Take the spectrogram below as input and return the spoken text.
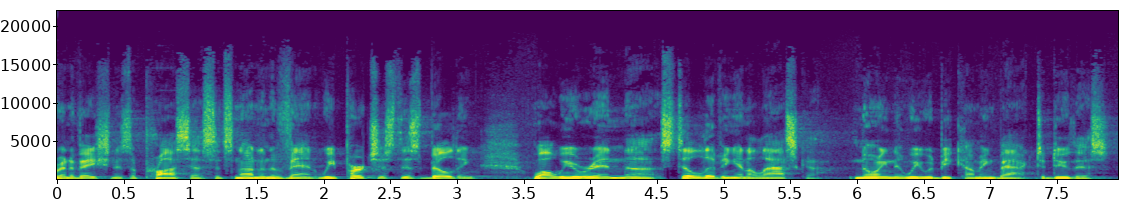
Renovation is a process, it's not an event. We purchased this building while we were in, uh, still living in Alaska, knowing that we would be coming back to do this.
